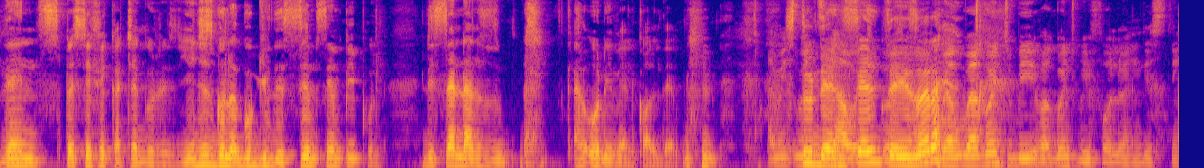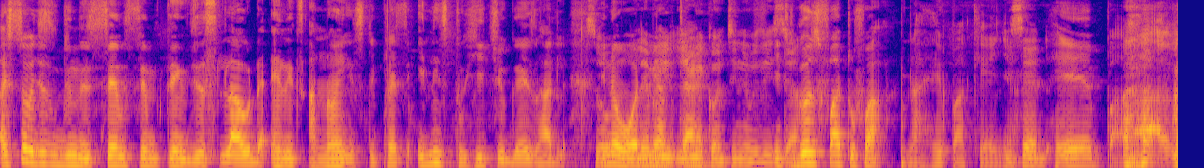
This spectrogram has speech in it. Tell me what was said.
Then specific categories, you're just gonna go give the same same people. Descendants I would even call them. I mean, Students, we'll see how it goes, senseis? We're, we're going to be we're going to be following this thing. I saw just doing the same same thing, just louder, and it's annoying. It's depressing. It needs to hit you guys hard. So you know what? Let me, me let me continue with this. It yeah? goes far too far. Na hepa Kenya. He said- hepa.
